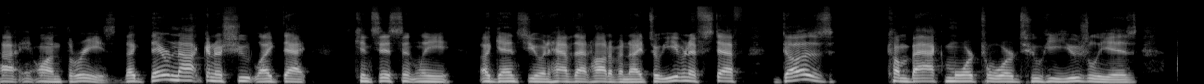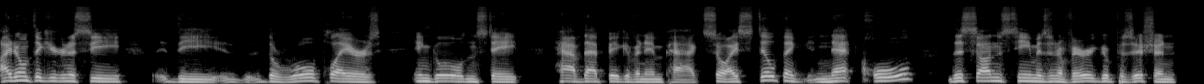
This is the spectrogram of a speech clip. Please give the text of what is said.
uh, on threes. Like they're not going to shoot like that consistently against you and have that hot of a night. So even if Steph does come back more towards who he usually is, I don't think you're going to see the the role players in Golden State have that big of an impact. So I still think net whole this Suns team is in a very good position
